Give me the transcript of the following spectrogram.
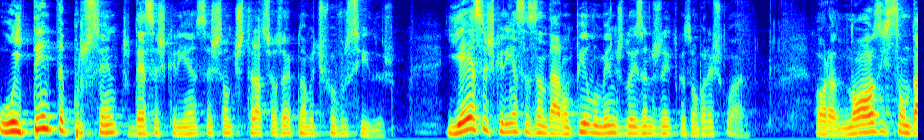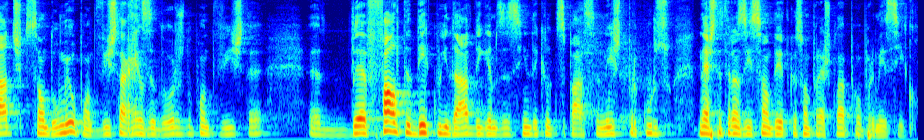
80% dessas crianças são de estratos socioeconómicos desfavorecidos. E essas crianças andaram pelo menos dois anos na educação pré-escolar. Ora, nós, isto são dados que são, do meu ponto de vista, arrasadores do ponto de vista uh, da falta de equidade, digamos assim, daquilo que se passa neste percurso, nesta transição da educação pré-escolar para o primeiro ciclo.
